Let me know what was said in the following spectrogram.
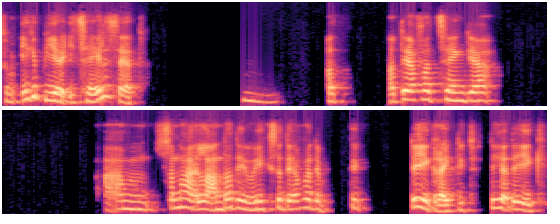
som ikke bliver i talesat. Mm. Og derfor tænkte jeg, um, sådan har alle andre det jo ikke, så derfor er det, det, det er ikke rigtigt. Det her det er ikke,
